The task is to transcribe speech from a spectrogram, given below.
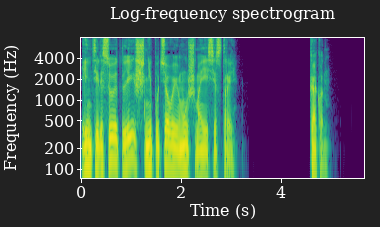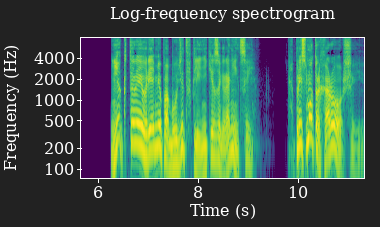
интересует лишь непутевый муж моей сестры. Как он? Некоторое время побудет в клинике за границей. Присмотр хороший,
